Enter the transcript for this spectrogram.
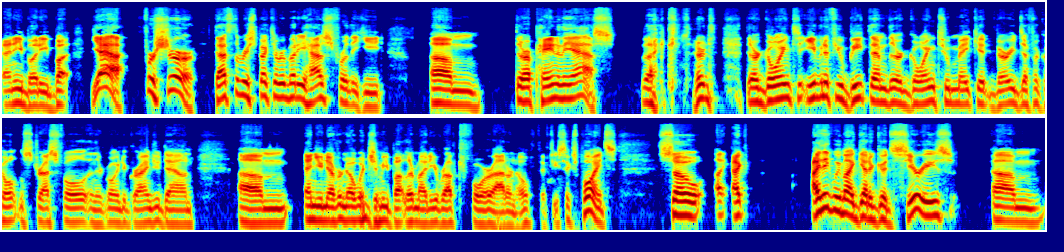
anybody." But yeah, for sure, that's the respect everybody has for the Heat. Um, they're a pain in the ass. Like they're they're going to even if you beat them, they're going to make it very difficult and stressful, and they're going to grind you down. Um, and you never know when Jimmy Butler might erupt for I don't know 56 points. So I I, I think we might get a good series. Um,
